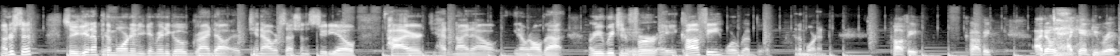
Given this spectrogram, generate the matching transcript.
Understood. So you're getting up in the morning, you're getting ready to go grind out a 10 hour session in the studio, tired, you had a night out, you know, and all that. Are you reaching Mhm. for a coffee or Red Bull in the morning? Coffee, coffee. I don't, I can't do Rick.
